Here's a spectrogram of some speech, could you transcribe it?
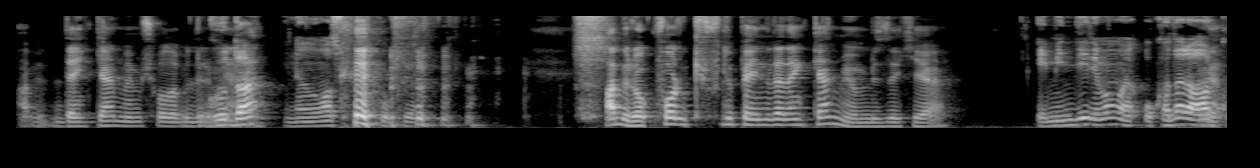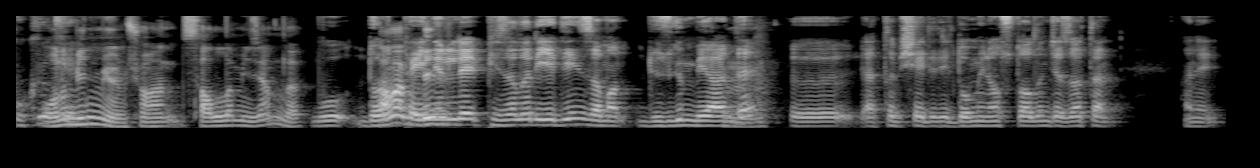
abi denk gelmemiş olabilir. Gouda. inanılmaz kötü kokuyor. Abi Roquefort küflü peynire denk gelmiyor mu bizdeki ya? Emin değilim ama o kadar ağır Ya, kokuyor Onu ki. bilmiyorum şu an sallamayacağım da. Bu dört Ama peynirli pizzaları yediğin zaman düzgün bir yerde e, yani tabii şeyde değil Domino's'ta alınca zaten hani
